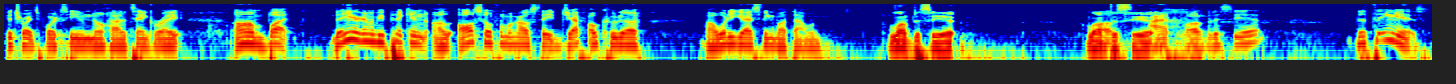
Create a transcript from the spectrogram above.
Detroit sports team know how to tank right. Um, but they are going to be picking uh, also from Ohio State Jeff Okudah. Uh, what do you guys think about that one? Love to see it. Love, to see it. I, love to see it. the thing is,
